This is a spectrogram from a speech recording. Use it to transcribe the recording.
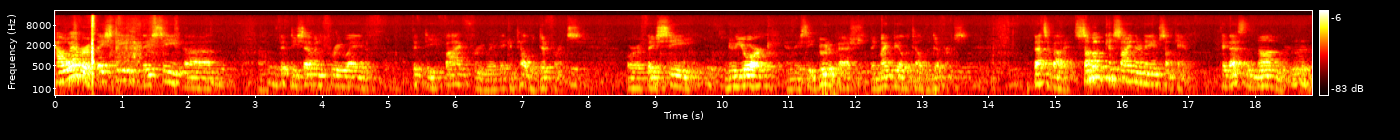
However, if they see, they see uh, a fifty-seven freeway and a fifty-five freeway, they can tell the difference. Or if they see New York and they see Budapest, they might be able to tell the difference. That's about it. Some of them can sign their name, some can't. Okay, that's the non-literate.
